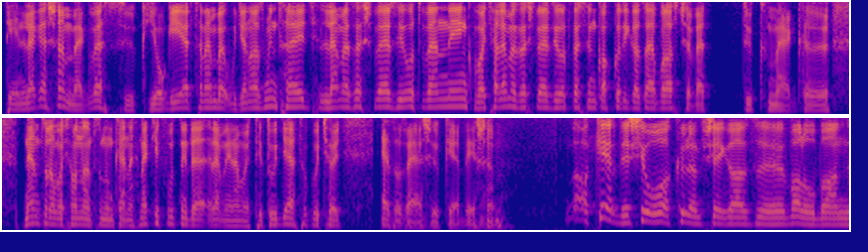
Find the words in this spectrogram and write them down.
ténylegesen megvesszük jogi értelemben ugyanaz, mintha egy lemezes verziót vennénk, vagy ha lemezes verziót veszünk, akkor igazából azt se vettük meg. Nem tudom, hogy honnan tudunk ennek nekifutni, de remélem, hogy ti tudjátok, úgyhogy ez az első kérdésem. A kérdés jó, a különbség az valóban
